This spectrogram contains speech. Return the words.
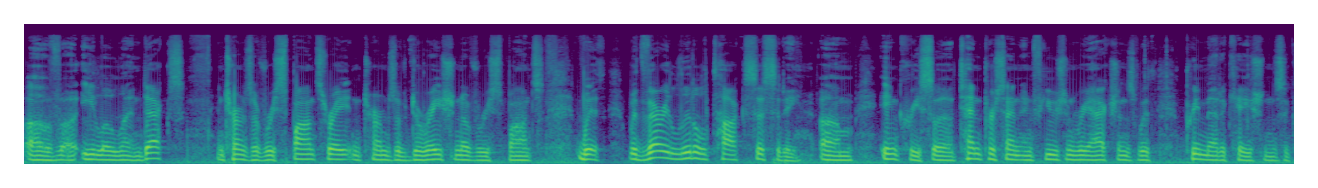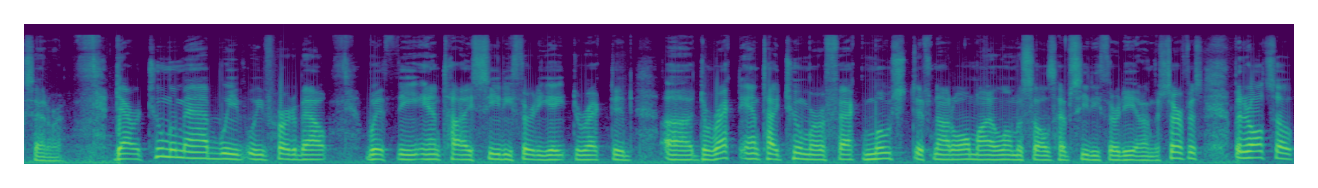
of uh, Elo-Lendex in terms of response rate, in terms of duration of response, with, with very little toxicity um, increase, 10% uh, infusion reactions with pre-medications, etc. Daratumumab we've, we've heard about with the anti-CD38 directed uh, direct anti-tumor effect. Most, if not all myeloma cells have CD38 on the surface, but it also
